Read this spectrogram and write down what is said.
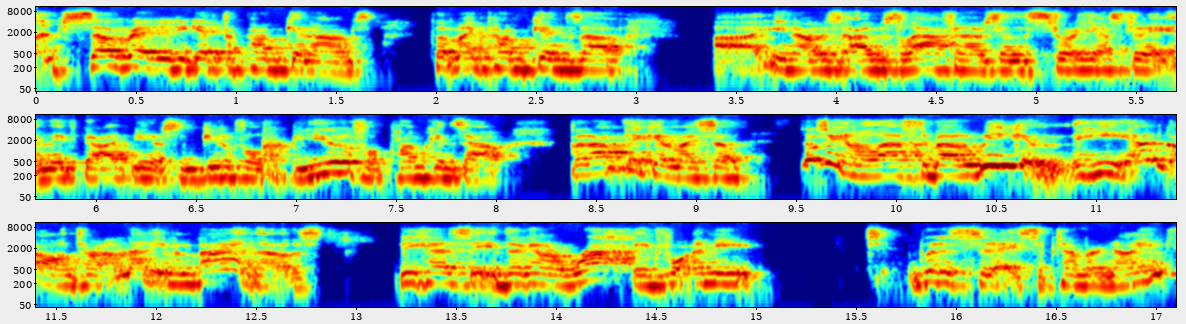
I'm so ready to get the pumpkin arms, put my pumpkins up. Uh, you know, I was, I was laughing. I was in the store yesterday and they've got, you know, some beautiful, beautiful pumpkins out. But I'm thinking to myself, those are going to last about a week. And he, I'm going through, I'm not even buying those because they're going to rot before. I mean, what is today, September 9th?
